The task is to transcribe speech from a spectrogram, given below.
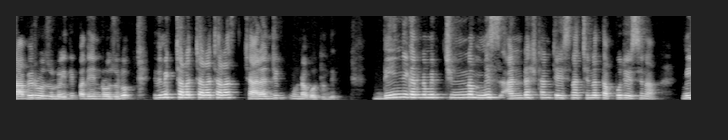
రాబోయే రోజుల్లో ఇది పదిహేను రోజులు ఇది మీకు చాలా చాలా చాలా ఛాలెంజింగ్ ఉండబోతుంది. దీన్ని కనుక మీరు చిన్న మిస్ అండర్స్టాండ్ చేసినా చిన్న తప్పు చేసినా మీ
